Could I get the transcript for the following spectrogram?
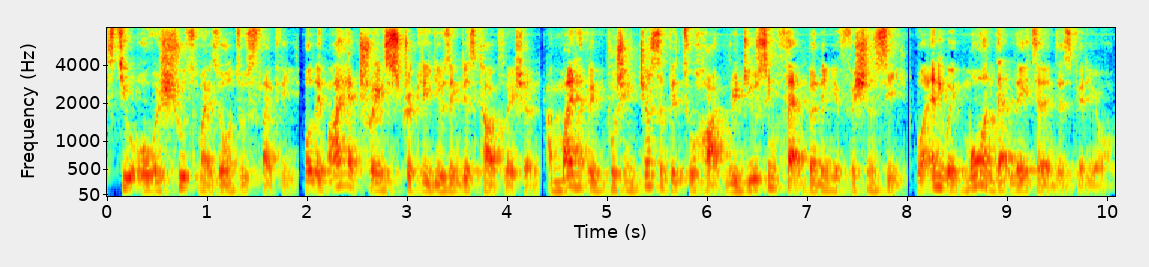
still overshoots my zone 2 slightly. Well, if I had trained strictly using this calculation, I might have been pushing just a bit too hard, reducing fat burning efficiency. Well anyway, more on that later in this video.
